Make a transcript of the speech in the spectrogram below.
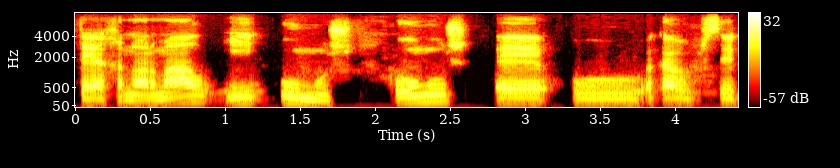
terra normal e humus. Humus é o, acaba por ser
